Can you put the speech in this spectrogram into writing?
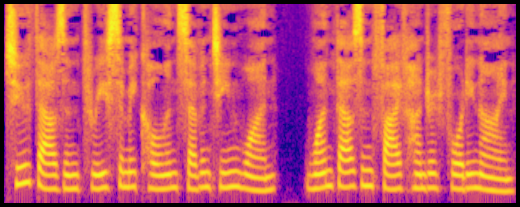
2003 semicolon 17 1, 1549.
